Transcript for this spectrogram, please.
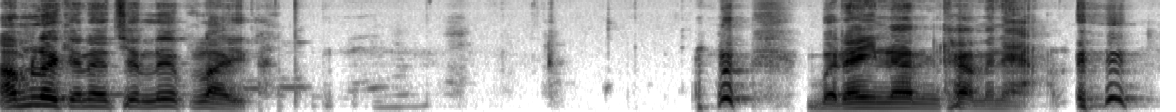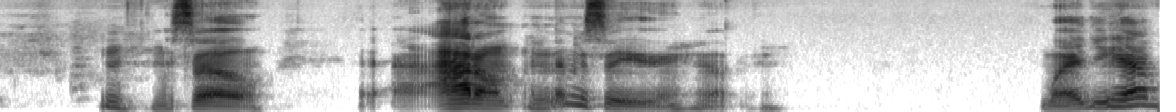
I'm looking at your lip like, but ain't nothing coming out. so I don't. Let me see. Well, you have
